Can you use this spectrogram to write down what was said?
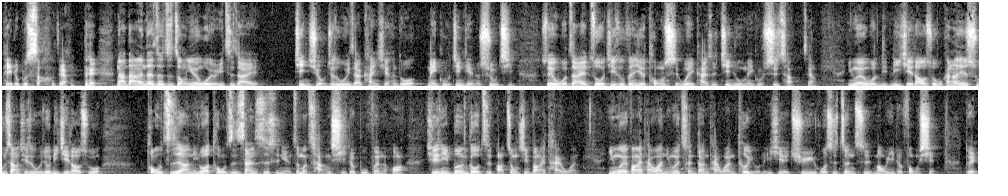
赔了不少这样。对，那当然在这之中，因为我有一直在进修，就是我一直在看一些很多美股经典的书籍，所以我在做技术分析的同时，我也开始进入美股市场这样。因为我理理解到说，我看那些书上，其实我就理解到说，投资啊，你如果投资三四十年这么长期的部分的话，其实你不能够只把重心放在台湾。因为放在台湾，你会承担台湾特有的一些区域或是政治贸易的风险。对，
